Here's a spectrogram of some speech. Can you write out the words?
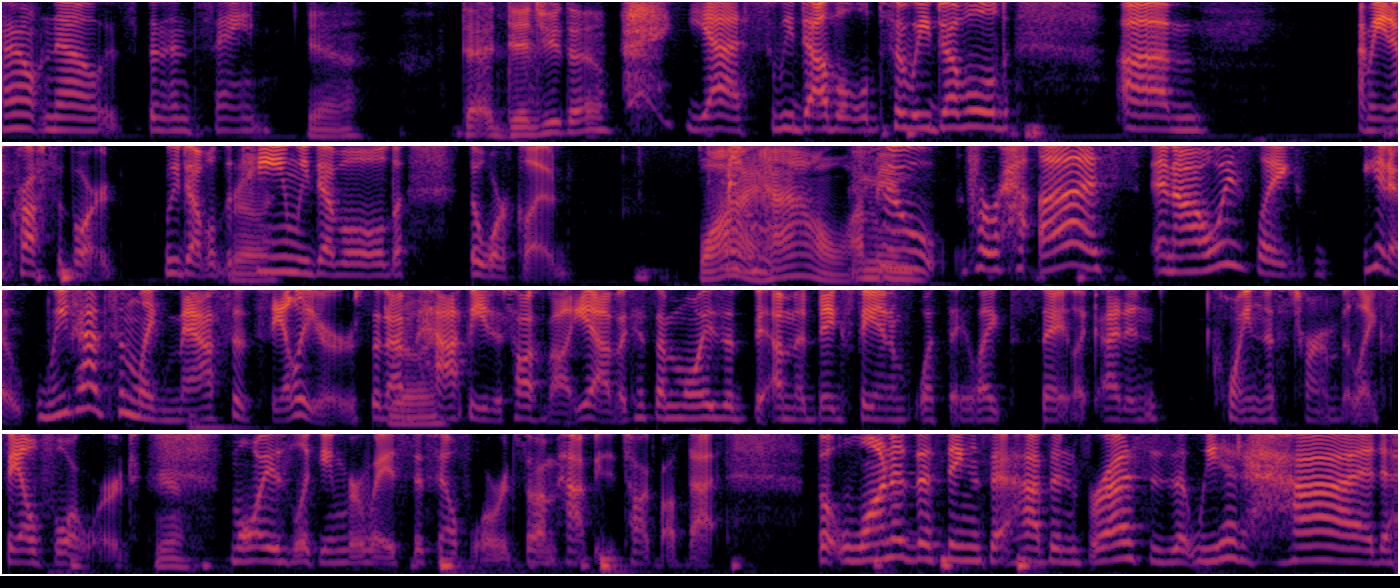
I don't know. It's been insane. Yeah. D- did you though? Yes, we doubled. So we doubled, um, I mean, across the board. We doubled the Really? team, we doubled the workload. Why? And How? I mean, so for us, and I always like, you know, we've had some like massive failures that Really? I'm happy to talk about. Yeah, because I'm always a I'm a big fan of what they like to say. Like I didn't coin this term, but like fail forward. Yeah. I'm always looking for ways to fail forward, so I'm happy to talk about that. But one of the things that happened for us is that we had had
